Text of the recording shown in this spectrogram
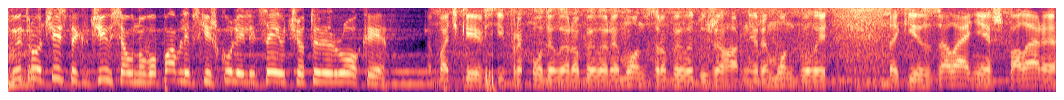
Дмитро Чистик вчився у Новопавлівській школі ліцею 4 роки. Батьки всі приходили, робили ремонт, зробили дуже гарний ремонт. Були такі зелені шпалери,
